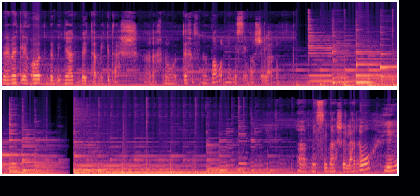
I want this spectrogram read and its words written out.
באמת לראות בבניין בית המקדש. אנחנו תכף נעבור למשימה שלנו. המשימה שלנו היא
